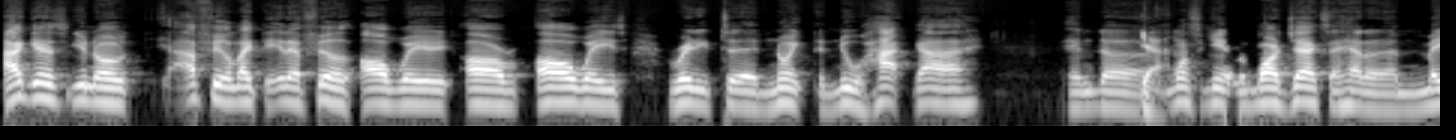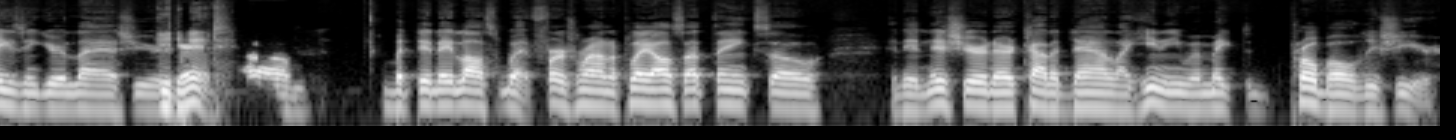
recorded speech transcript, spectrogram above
I guess, you know, I feel like the NFL is always are always ready to anoint the new hot guy. And uh, yeah. once again, Lamar Jackson had an amazing year last year. He did. Um, but then they lost what first round of playoffs, I think. So and then this year they're kind of down, like he didn't even make the Pro Bowl this year.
